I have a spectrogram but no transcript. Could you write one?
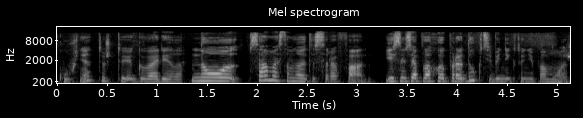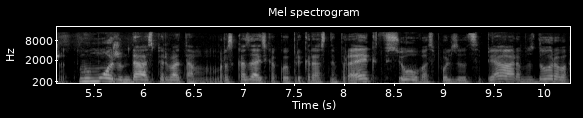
кухня, то, что я говорила. Но самое основное это сарафан. Если у тебя плохой продукт, тебе никто не поможет. Мы можем, да, сперва там рассказать, какой прекрасный проект, все, воспользоваться пиаром, здорово.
